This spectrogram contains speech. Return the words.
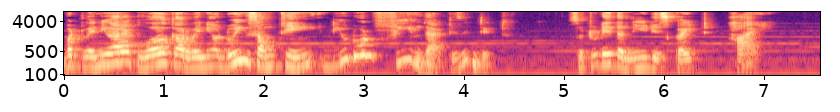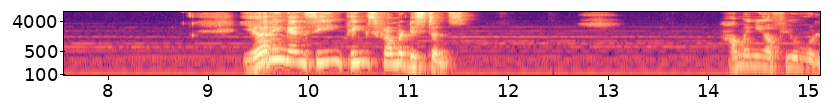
But when you are at work or when you are doing something, you don't feel that, isn't it? So today the need is quite high. Hearing and seeing things from a distance. How many of you would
